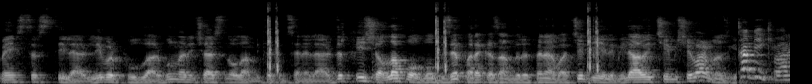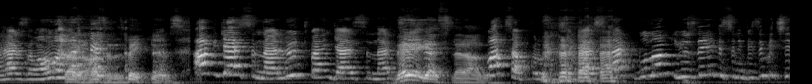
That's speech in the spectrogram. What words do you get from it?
Manchester City'ler, Liverpool'lar bunların içerisinde olan bir takım senelerdir. İnşallah bol bol bize para kazandırır Fenerbahçe diyelim. İlave edeceğim bir şey var mı Özge? Tabii ki var her zaman var. Tabii hazırız bekliyoruz. Abi gelsinler lütfen gelsinler. Nereye Çünkü gelsinler abi? WhatsApp grubumuza gelsinler. Bunun %50'sini bizim için,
